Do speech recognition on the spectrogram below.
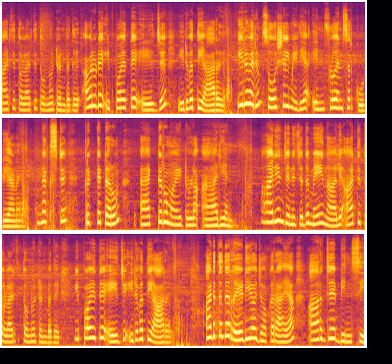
ആയിരത്തി തൊള്ളായിരത്തി തൊണ്ണൂറ്റൊൻപത് അവരുടെ ഇപ്പോഴത്തെ ഏജ് ഇരുപത്തിയാറ്. ഇരുവരും സോഷ്യൽ മീഡിയ ഇൻഫ്ലുവൻസർ കൂടിയാണ്. നെക്സ്റ്റ് ക്രിക്കറ്ററും ആക്ടറുമായിട്ടുള്ള ആര്യൻ. ആര്യൻ ജനിച്ചത് മെയ് നാല് ആയിരത്തി തൊള്ളായിരത്തി തൊണ്ണൂറ്റൊൻപത് ഇപ്പോഴത്തെ ഏജ് ഇരുപത്തിയാറ്. അടുത്തത് റേഡിയോ ജോക്കറായ ആർ ജെ ബിൻസി.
